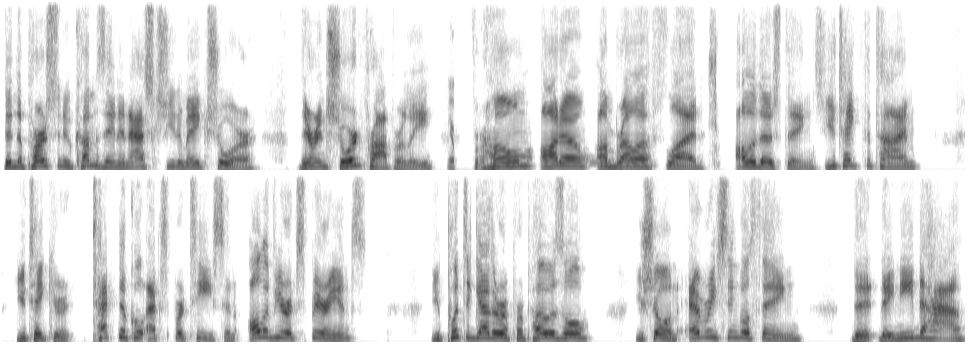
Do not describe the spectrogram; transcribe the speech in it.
than the person who comes in and asks you to make sure they're insured properly yep. for home, auto, umbrella, flood, all of those things. You take the time, you take your technical expertise and all of your experience, you put together a proposal, you show them every single thing that they need to have,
